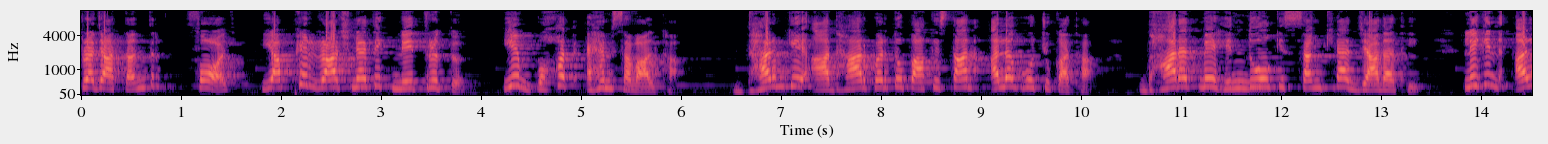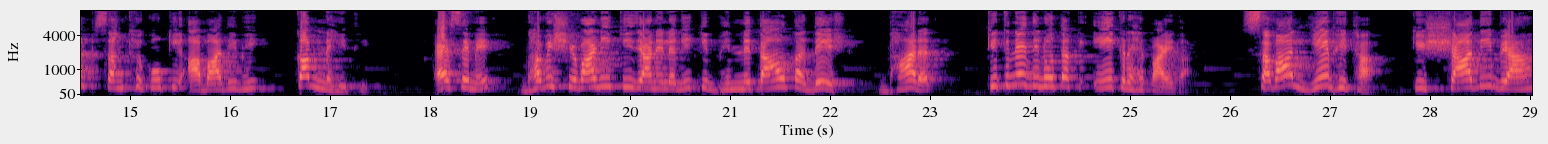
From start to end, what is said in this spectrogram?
प्रजातंत्र, फौज या फिर राजनीतिक नेतृत्व? ये बहुत अहम सवाल था। धर्म के आधार पर तो पाकिस्तान अलग हो चुका था। भारत में हिंदुओं की संख्या ज़्यादा थी, लेकिन अल्पसंख्यकों की आबादी भी कम नहीं थी। ऐसे में भविष्यवाणी की जाने लगी कि भिन्नताओं का देश भारत कितने दिनों तक एक रह पाएगा। सवाल यह भी था कि शादी ब्याह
